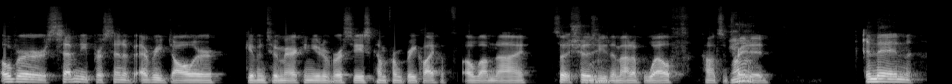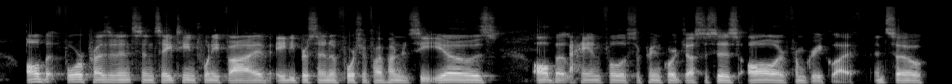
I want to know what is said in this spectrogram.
over 70% of every dollar given to American universities come from Greek life alumni. So it shows you the amount of wealth concentrated. And then all but four presidents since 1825, 80% of Fortune 500 CEOs, all but a handful of Supreme Court justices, all are from Greek life. And so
